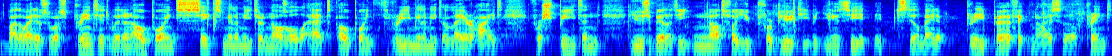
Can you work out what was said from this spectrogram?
By the way, this was printed with an 0.6 millimeter nozzle at 0.3 millimeter layer height for speed and usability, not for you for beauty. But you can see it, it still made a pretty perfect, nice little print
